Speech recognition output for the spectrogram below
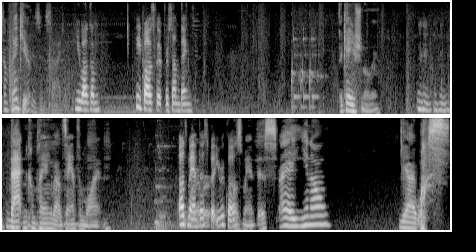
Something Thank you. is inside. You're welcome. Peepaw's good for some things. Occasionally. Mm-hmm, mm-hmm, mm-hmm. That and complaining about Xanthan wine. Osmanthus, Whatever. but you were close. Osmanthus. I, you know. Yeah, I was.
